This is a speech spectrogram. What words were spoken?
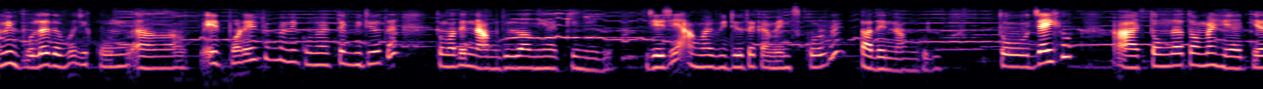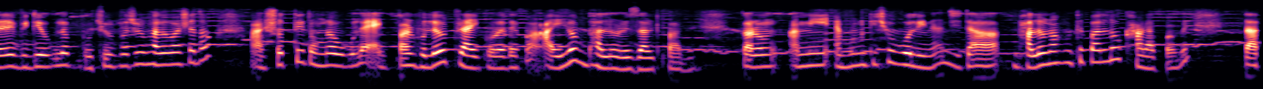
আমি বলে দেবো যে কোন এরপরের মানে কোনো একটা ভিডিওতে তোমাদের নামগুলো আমি আর কি নেব। যে যে আমার ভিডিওতে কমেন্টস করবে তাদের নামগুলো। তো যাই হোক, আর তোমরা তো আমার হেয়ার কেয়ারের ভিডিওগুলো প্রচুর প্রচুর ভালোবাসা দাও। আর সত্যি তোমরা ওগুলো একবার হলেও ট্রাই করে দেখো। আই হোপ ভালো রেজাল্ট পাবে। কারণ আমি এমন কিছু বলি না যেটা ভালো না হতে পারলেও খারাপ হবে। তার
